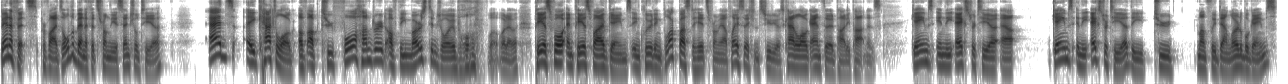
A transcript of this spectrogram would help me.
Benefits provides all the benefits from the Essential tier, adds a catalog of up to 400 of the most enjoyable, well, whatever, PS4 and PS5 games, including blockbuster hits from our PlayStation Studios catalog and third-party partners. Games in the extra tier are games in the extra tier, the two monthly downloadable games,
